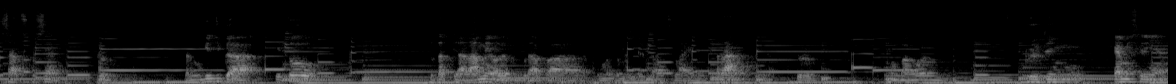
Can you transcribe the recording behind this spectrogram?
100% gitu. dan mungkin juga itu tetap dialami oleh beberapa teman-teman kita selain terang ya. Betul. membangun building chemistry-nya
